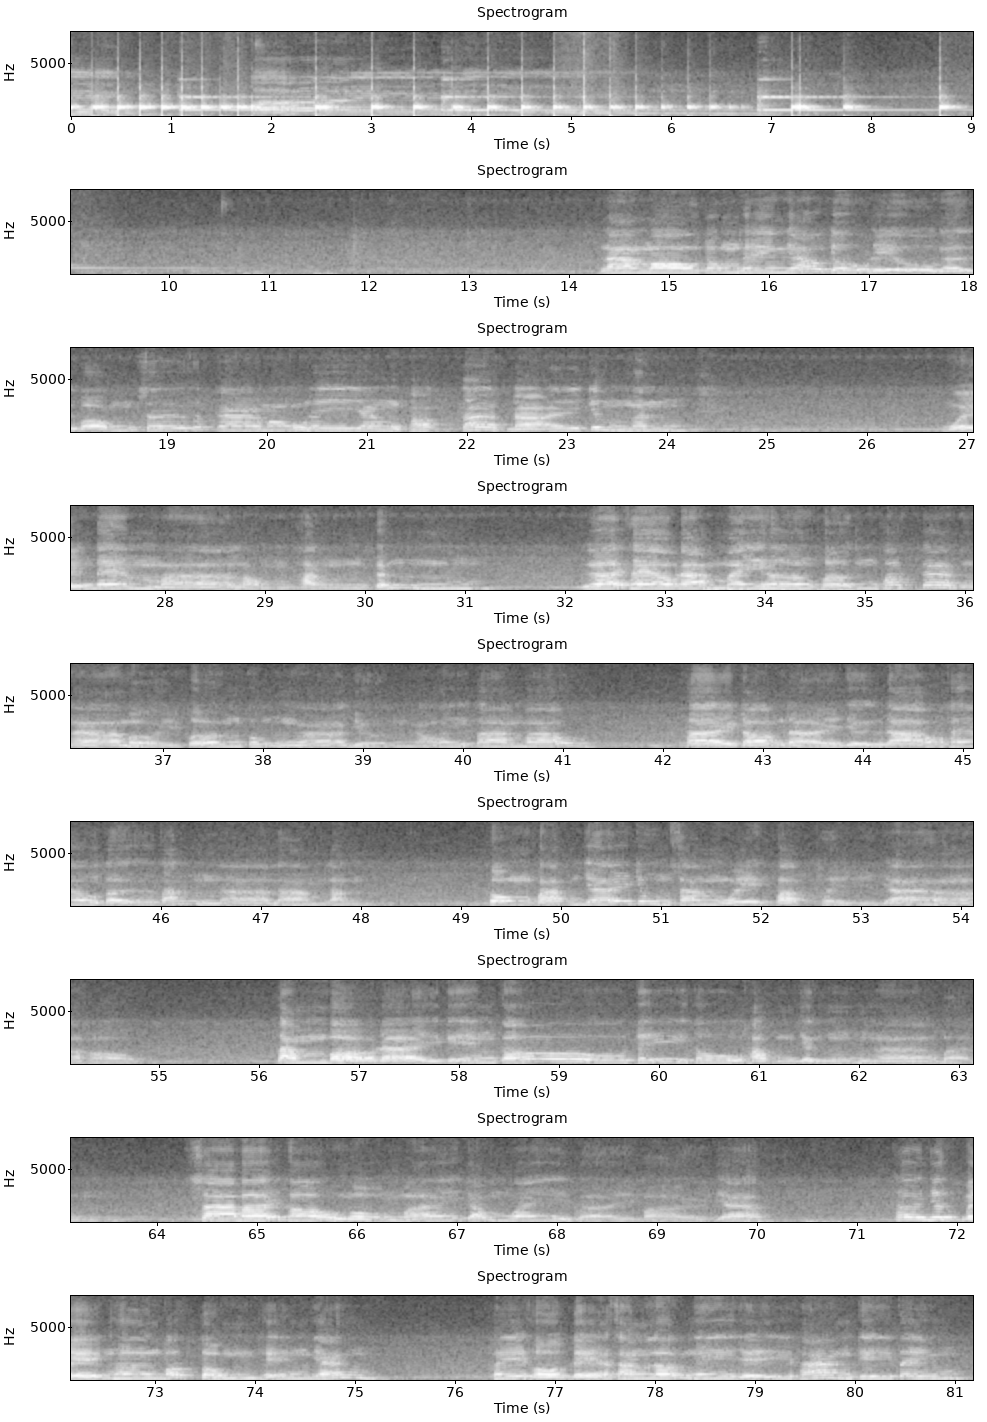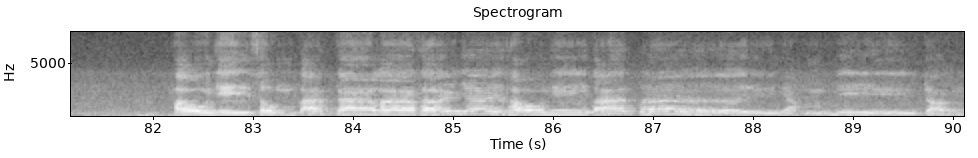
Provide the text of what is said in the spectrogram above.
Chứng Minh Nguyện đem mà lòng thành kính, Gửi theo đám mây hương phật phất các ngà mười phương cúng dường nói tam báo thầy trọn đời giữ đạo theo tự tánh à, làm lành. Cùng pháp giới chúng sanh nguyện phật thì giá hộ tâm bồ đề kiên cố trí tu học dựng à, bền. Xa bể khổ nguồn mãi chống quay về bờ giác Thứ nhất biện hơn bất tùng thiên giáng. Phi thuộc địa sanh lớn nghi dị phán chi tiên. Thầu nhi sùng tác ca la thế giới Thầu nhi tác tới nhập di trần.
